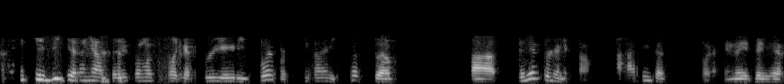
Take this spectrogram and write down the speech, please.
He'd be getting on base almost like a 380 clip or 390 clip. So, uh, the hits are going to come. I think that's I mean, they they have.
